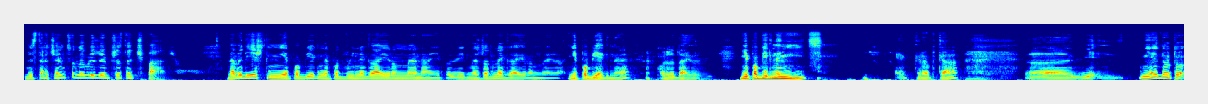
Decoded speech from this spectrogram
wystarczająco dobry, żeby przestać ćpać. Nawet jeśli nie pobiegnę podwójnego Ironmana, nie pobiegnę żadnego Ironmana, nie pobiegnę, może daj, nie pobiegnę nic, kropka, e, nie, nie, no to,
